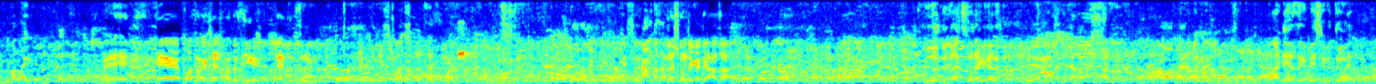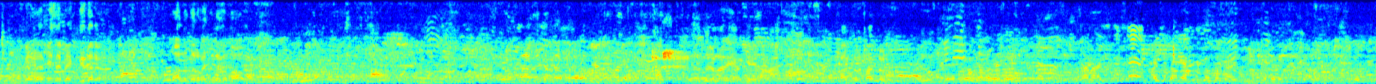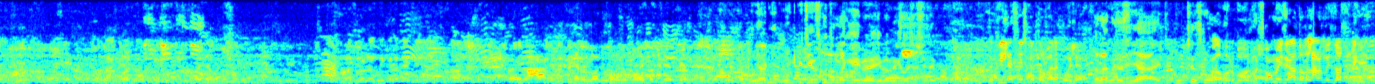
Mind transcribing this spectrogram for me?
কি ভালো লাগে? হে প্রথমে শেষ পর্যন্ত শিখে তাই দুঃখ নাকি নামটা থাকলে শুনতে দেওয়া যা। দেখছ নাকি খালি মাটি আছে বেশি বুঝতে হয়? পিছে ব্যাগ দিতে ভালো তার বাদ কোড কি চেঞ্জ করতে লাগে? এইভাবে খেলা শেষ হয়ে যাবে। ফিলে শেষ করতে পারে কইলে। না না কইতেছি ইয়া এই কোড চেঞ্জ করব ওর বউর সময় হয়েছে না তখন আরাম হয়েছে দশ মিনিট।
